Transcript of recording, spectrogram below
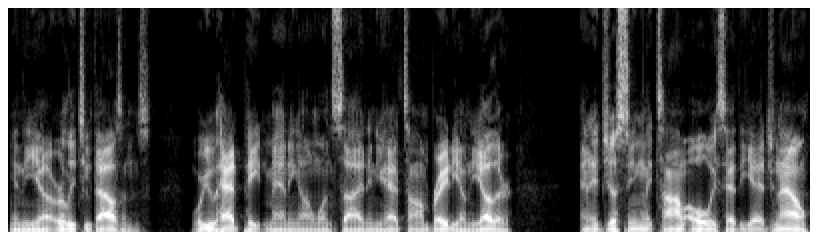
in the uh, early 2000s, where you had Peyton Manning on one side and you had Tom Brady on the other, and it just seemed like Tom always had the edge. Now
